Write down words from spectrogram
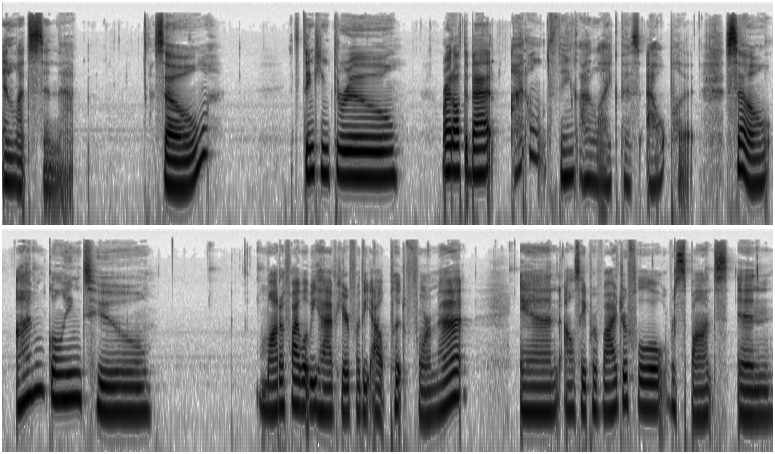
And let's send that. So it's thinking through right off the bat. I don't think I like this output. So I'm going to modify what we have here for the output format. And I'll say provide your full response in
